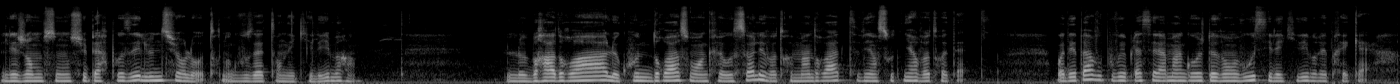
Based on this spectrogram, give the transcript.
Les jambes sont superposées l'une sur l'autre, donc vous êtes en équilibre. Le bras droit, le coude droit sont ancrés au sol et votre main droite vient soutenir votre tête. Au départ, vous pouvez placer la main gauche devant vous si l'équilibre est précaire.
